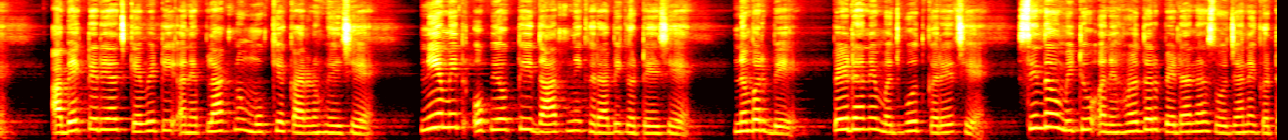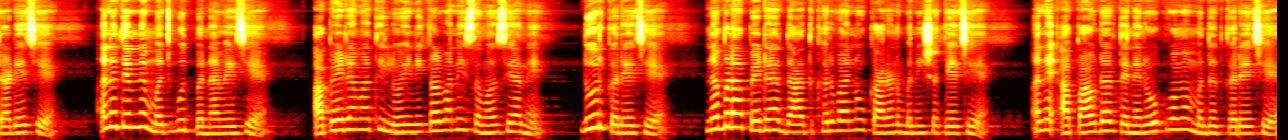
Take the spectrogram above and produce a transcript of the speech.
આ બેક્ટેરિયા જ કેવિટી અને પ્લાકનું મુખ્ય કારણ હોય છે. નિયમિત ઉપયોગથી દાંતની ખરાબી ઘટે છે. નંબર બે, પેઢાને મજબૂત કરે છે. સિંધવ મીઠું અને હળદર પેઢાના સોજાને ઘટાડે છે અને તેમને મજબૂત બનાવે છે. આ પેઢામાંથી લોહી નીકળવાની સમસ્યાને દૂર કરે છે. નબળા પેઢા દાંત ખરવાનું કારણ બની શકે છે અને આ પાવડર તેને રોકવામાં મદદ કરે છે.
